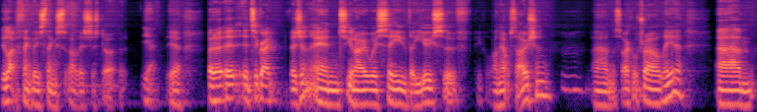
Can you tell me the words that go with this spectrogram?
you like to think these things. Oh, let's just do it, but Yeah. yeah, but it, it, it's a great vision, and you know we see the use of people on Alps to Ocean, um, the cycle trail there, um,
